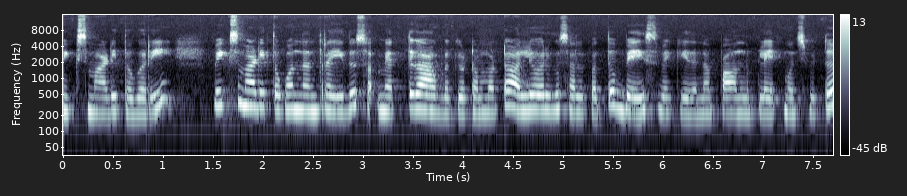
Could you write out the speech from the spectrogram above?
ಮಿಕ್ಸ್ ಮಾಡಿ ತೊಗೊರಿ. ಮಿಕ್ಸ್ ಮಾಡಿ ತೊಗೊಂಡ ನಂತರ ಇದು ಸ ಮೆತ್ತಗೆ ಆಗಬೇಕು. ಟೊಮೊಟೊ ಅಲ್ಲಿವರೆಗೂ ಸ್ವಲ್ಪ ಹೊತ್ತು ಬೇಯಿಸ್ಬೇಕು ಇದನ್ನಪ್ಪ ಒಂದು ಪ್ಲೇಟ್ ಮುಚ್ಚಿಬಿಟ್ಟು.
